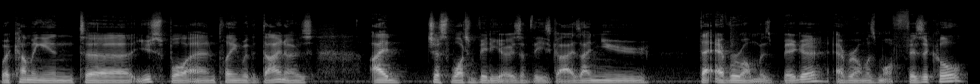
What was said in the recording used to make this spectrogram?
We're coming into u sport and playing with the dinos. I just watched videos of these guys. I knew that everyone was bigger, everyone was more physical.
